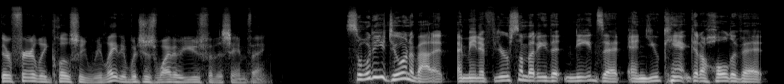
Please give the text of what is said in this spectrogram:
they're fairly closely related, which is why they're used for the same thing. So what are you doing about it? I mean, if you're somebody that needs it and you can't get a hold of it,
